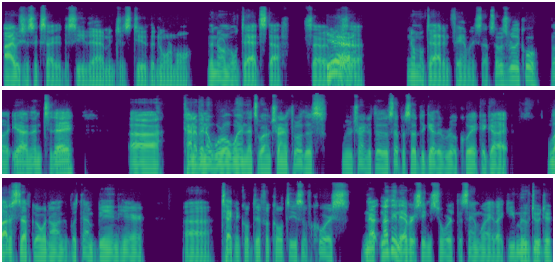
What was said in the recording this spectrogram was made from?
I was just excited to see them and just do the normal the normal dad stuff. So yeah. Was, uh, normal dad and family stuff. So it was really cool. But yeah, and then today, uh, kind of in a whirlwind. That's why I'm trying to throw this. We were trying to throw this episode together real quick. I got a lot of stuff going on with them being here. Uh, technical difficulties, of course. No, nothing ever seems to work the same way. Like you move to a,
